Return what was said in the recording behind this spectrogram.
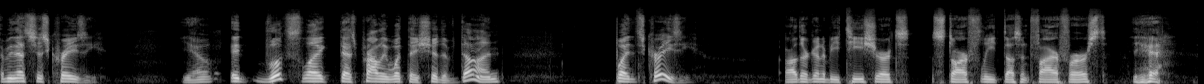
I mean, that's just crazy. You know, it looks like that's probably what they should have done, but it's crazy. Are there going to be t shirts? Starfleet doesn't fire first? Yeah.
